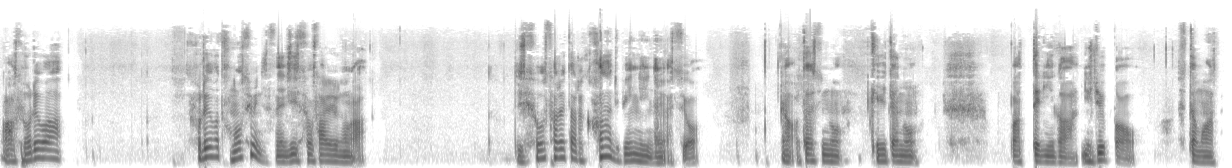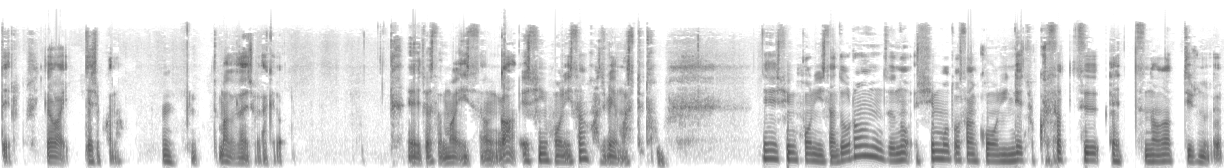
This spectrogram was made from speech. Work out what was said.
あ、それは、それは楽しみですね。実装されるのが。実装されたらかなり便利になりますよ。あ、私の携帯のバッテリーが20%を下回ってる。やばい。大丈夫かな？うん。まだ大丈夫だけど。えー、じゃあさ、マイさんが、えシンフォニーさんはじめましてと。で、シンフォニーさん、ドローンズの石本さん公認で直接、え、繋がっているので、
